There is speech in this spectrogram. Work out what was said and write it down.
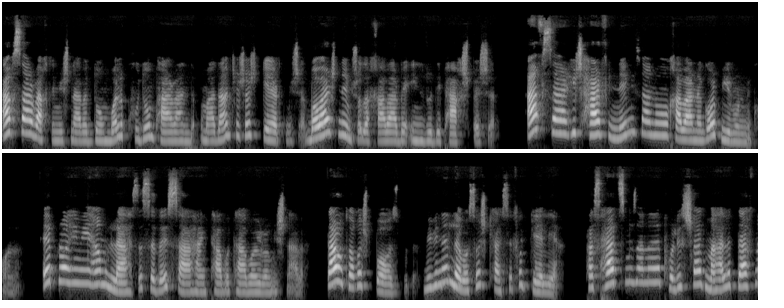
افسر وقتی میشنوه دنبال کدوم پرونده اومدن چشاش گرد میشه. باورش نمی‌شده خبر به این زودی پخش بشه. افسر هیچ حرفی نمی‌زنه و خبرنگار بیرون می‌کنه. ابراهیمی همون لحظه صدای سرهنگ تب و تبایی رو میشنوه. در اتاقش باز بوده. می‌بینه لباساش کثیف و گلیان پس حدس می‌زنه پلیس شاید محل دفن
